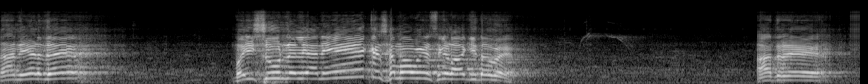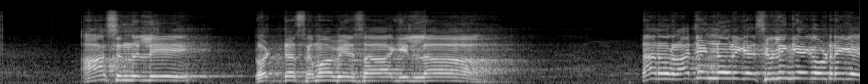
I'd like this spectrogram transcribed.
ನಾನು ಹೇಳಿದೆ, ಮೈಸೂರಿನಲ್ಲಿ ಅನೇಕ ಸಮಾವೇಶಗಳಾಗಿದ್ದಾವೆ. ಆದರೆ ಹಾಸನದಲ್ಲಿ ದೊಡ್ಡ ಸಮಾವೇಶ ಆಗಿಲ್ಲ. ನಾನು ರಾಜಣ್ಣವರಿಗೆ, ಶಿವಲಿಂಗೇಗೌಡರಿಗೆ,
